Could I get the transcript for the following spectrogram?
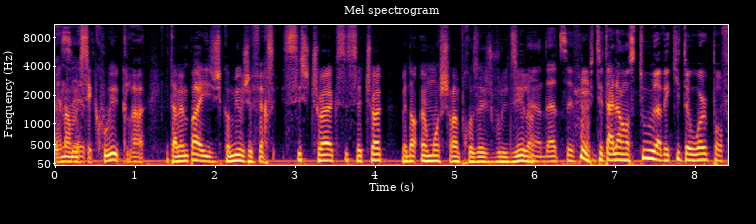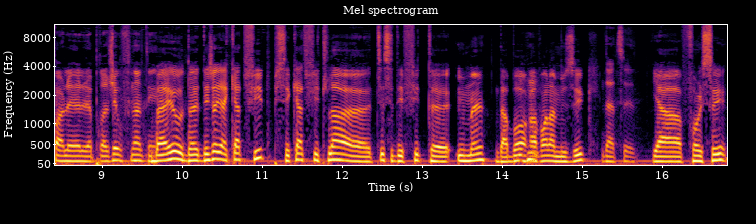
mais non, mais c'est quick là. Il t'a même pas, comme yo, je vais faire 6 tracks, 6, 7 tracks, mais dans un mois, je sors un projet, je vous le dis là. Ah, that's it. Puis t'es allé en stu avec qui te work pour faire le, le projet au final. Ben yo, déjà il y a quatre feats, puis ces quatre feats là, tu sais, c'est des feats euh, humains d'abord Mhm. avant la musique. That's it. Il y a Forcé,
